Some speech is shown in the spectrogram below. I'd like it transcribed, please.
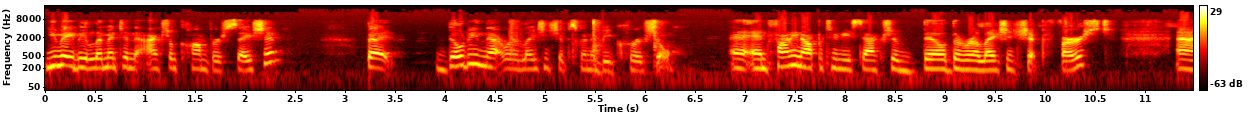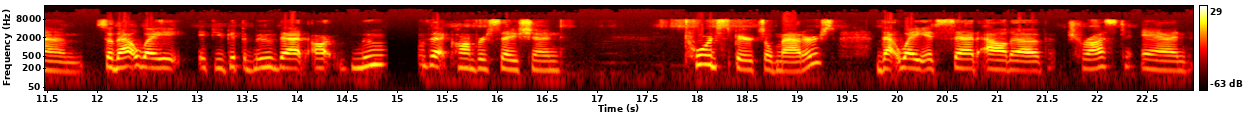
you may be limited in the actual conversation, but building that relationship is going to be crucial. And, finding opportunities to actually build the relationship first um, so that way, if you get to move that uh, move that conversation towards spiritual matters, that way it's set out of trust and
